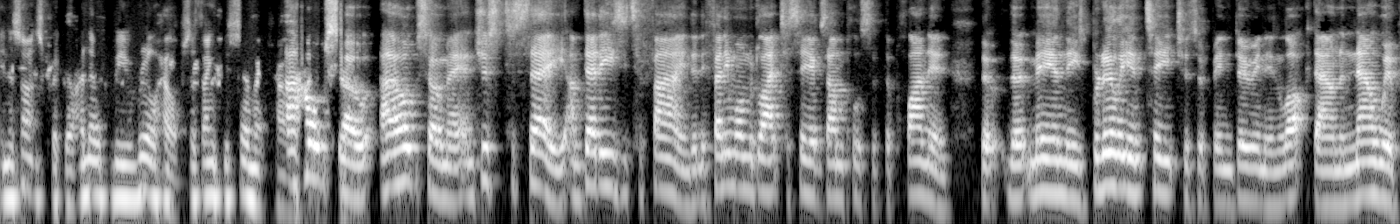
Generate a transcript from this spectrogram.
in the science curriculum, I know it could be a real help. So thank you so much. Hywel. I hope so. I hope so, mate. And just to say, I'm dead easy to find. And if anyone would like to see examples of the planning that, that me and these brilliant teachers have been doing in lockdown, and now we're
